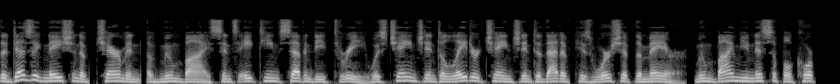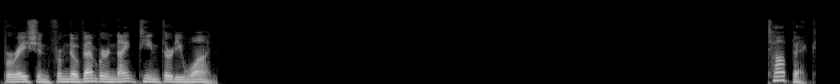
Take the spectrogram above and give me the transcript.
The designation of chairman of Mumbai since 1873 was changed into later changed into that of His Worship the Mayor, Mumbai Municipal Corporation from November 1931. Topic:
